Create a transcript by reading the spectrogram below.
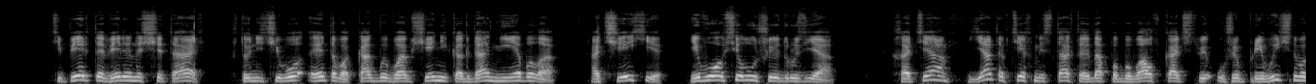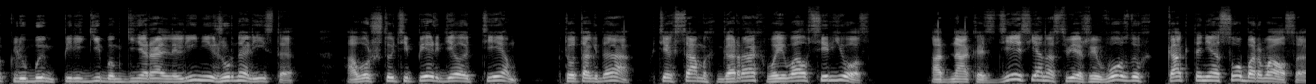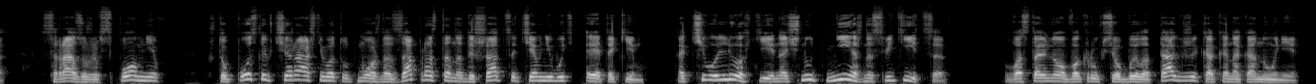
Теперь-то велено считать, что ничего этого как бы вообще никогда не было, а чехи и вовсе лучшие друзья. Хотя я-то в тех местах тогда побывал в качестве уже привычного к любым перегибам генеральной линии журналиста. А вот что теперь делать тем, кто тогда в тех самых горах воевал всерьез? Однако здесь я на свежий воздух как-то не особо рвался, сразу же вспомнив, что после вчерашнего тут можно запросто надышаться чем-нибудь этаким, отчего легкие начнут нежно светиться. В остальном вокруг все было так же, как и накануне.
